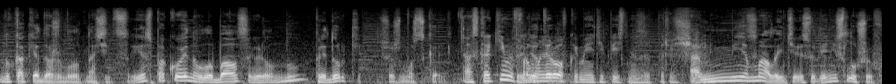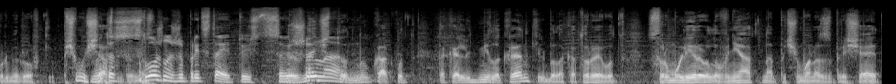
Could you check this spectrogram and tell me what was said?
Ну, как я должен был относиться? Я спокойно улыбался, говорил, ну, придурки, что же можно сказать. А с какими Придет... формулировками эти песни запрещали? А меня мало интересует, я не слушаю формулировки. Почему сейчас? Ну, это например, сложно же представить, то есть совершенно... Знаете что, ну как, вот такая Людмила Кренкель была, которая вот сформулировала внятно, почему она запрещает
